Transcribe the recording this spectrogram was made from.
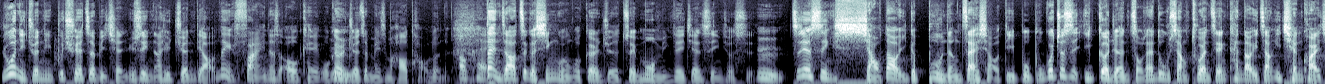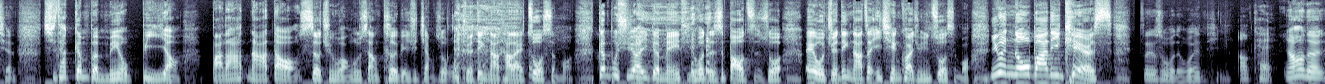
如果你觉得你不缺这笔钱，于是你拿去捐掉，那也 fine，那是 OK。我个人觉得这没什么好讨论的。OK，但你知道这个新闻，我个人觉得最莫名的一件事情就是，嗯，这件事情小到一个不能再小的地步，不过就是一个人走在路上，突然之间看到一张一千块钱，其实他根本没有必要。把它拿到社群网络上，特别去讲说，我决定拿它来做什么，更不需要一个媒体或者是报纸说，哎，我决定拿这一千块钱去做什么，因为 nobody cares，这就是我的问题。OK，然后呢，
